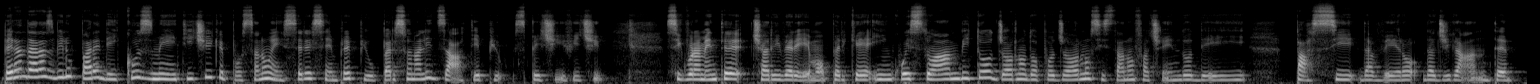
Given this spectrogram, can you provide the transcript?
per andare a sviluppare dei cosmetici che possano essere sempre più personalizzati e più specifici. Sicuramente ci arriveremo perché in questo ambito giorno dopo giorno si stanno facendo dei passi davvero da gigante.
